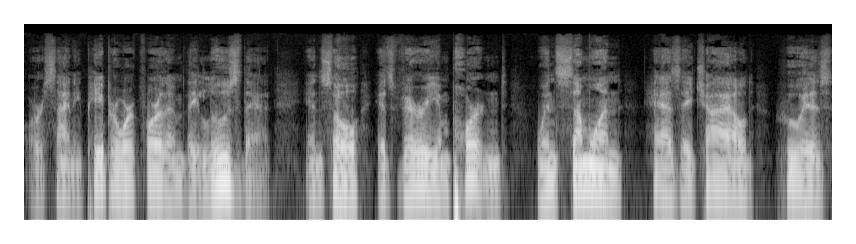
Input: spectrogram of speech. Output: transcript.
or signing paperwork for them, they lose that. And so it's very important when someone has a child who is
